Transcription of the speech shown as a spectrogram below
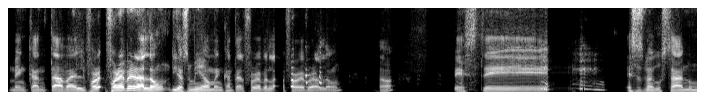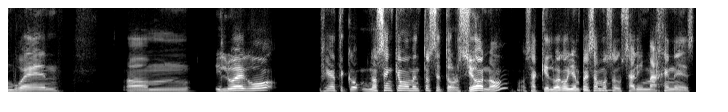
me encantaba el For- Forever Alone, Dios mío, me encantaba el Forever, Forever Alone, ¿no? Este, esos me gustaban un buen. um, y luego, fíjate, no sé en qué momento se torció, ¿no? O sea, que luego ya empezamos a usar imágenes.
